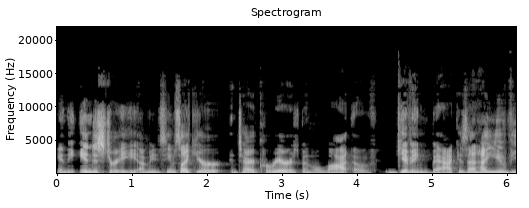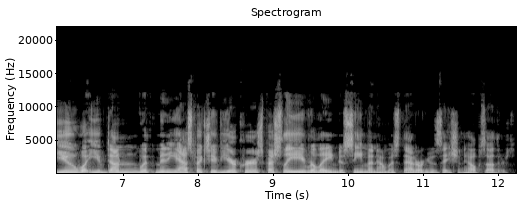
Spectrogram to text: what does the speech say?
in the industry, I mean, it seems like your entire career has been a lot of giving back. Is that how you view what you've done with many aspects of your career, especially relating to SEMA and how much that organization helps others?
